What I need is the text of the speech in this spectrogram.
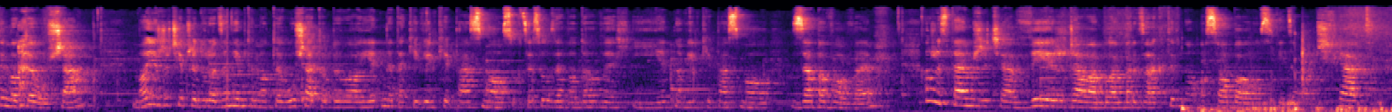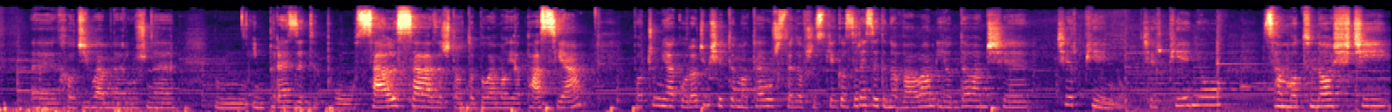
Tymoteusza. Moje życie przed urodzeniem Tymoteusza to było jedno takie wielkie pasmo sukcesów zawodowych i jedno wielkie pasmo zabawowe. Korzystałam z życia, wyjeżdżałam, byłam bardzo aktywną osobą, zwiedzałam świat, chodziłam na różne mm, imprezy typu salsa, zresztą to była moja pasja. Po czym jak urodził się Tymoteusz, z tego wszystkiego zrezygnowałam i oddałam się cierpieniu. Cierpieniu, samotności,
